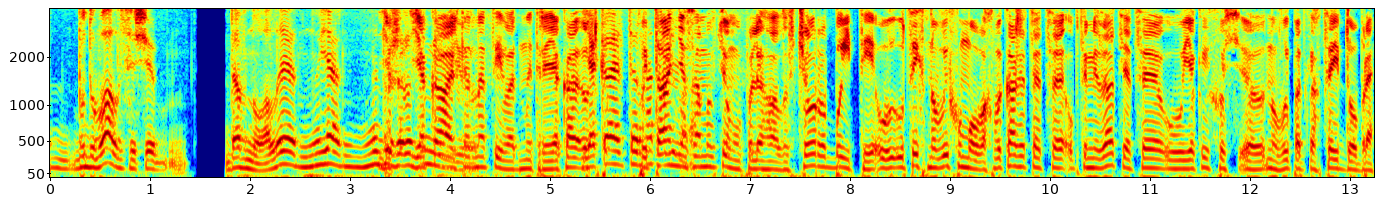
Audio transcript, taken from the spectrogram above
будувалося ще давно, але ну, я не дуже Я- розумію. Яка альтернатива, Дмитрий? Яка, Яка альтернатива? Питання саме в цьому полягало. Що робити у, у цих нових умовах? Ви кажете, це оптимізація, це у якихось е, ну, випадках це і добре.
